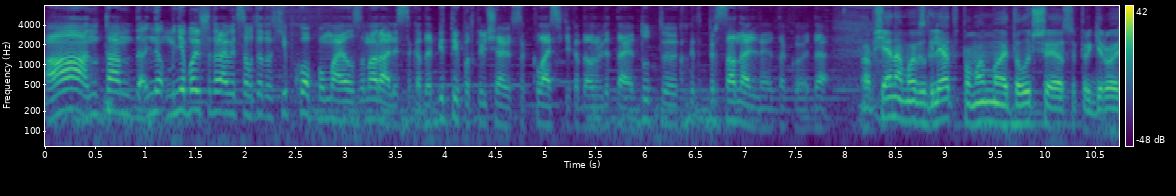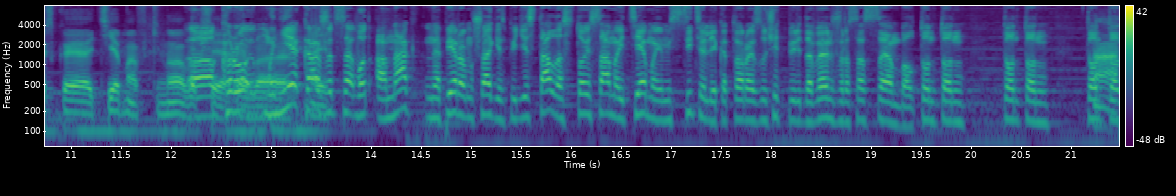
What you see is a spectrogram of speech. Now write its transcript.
А, ну там, да, ну, мне больше нравится вот этот хип-хоп у Майлза Моралеса, когда биты подключаются к классике, когда он летает. Тут э, как-то персональное такое, да. Вообще, на мой взгляд, по-моему, это лучшая супергеройская тема в кино а, вообще. А, кро- мне кажется, вот она на первом шаге с пьедестала с той самой темой Мстителей, которая звучит перед Avengers Assemble. Тон-тон, тон-тон, Тон, а.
